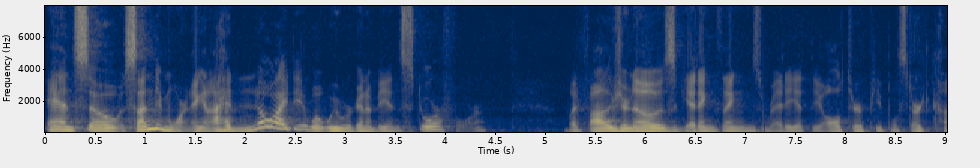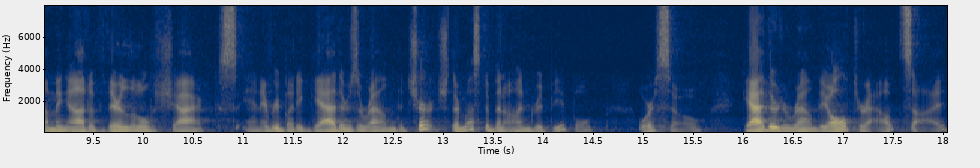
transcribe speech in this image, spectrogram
And so Sunday morning, and I had no idea what we were going to be in store for, but Father Junot's getting things ready at the altar. People start coming out of their little shacks, and everybody gathers around the church. There must have been 100 people or so gathered around the altar outside.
